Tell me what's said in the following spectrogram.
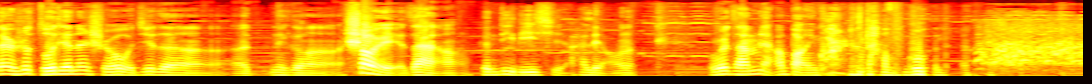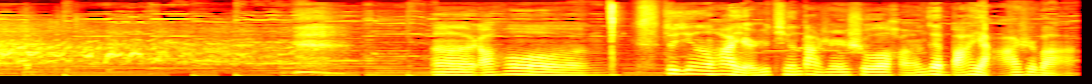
再说昨天的时候，我记得呃那个少爷也在啊，跟弟弟一起还聊呢。我说咱们俩绑一块儿都打不过他。嗯，然后。最近的话也是听大神说，好像在拔牙是吧？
